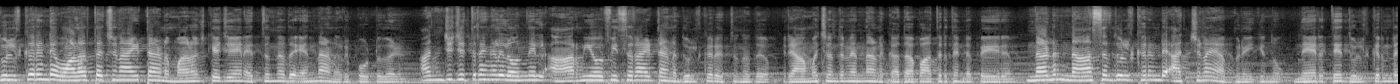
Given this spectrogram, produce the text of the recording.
ദുൽഖറിന്റെ വളർത്തച്ഛനായിട്ടാണ് മനോജ് കെ ജയൻ എത്തുന്നത് എന്നാണ് റിപ്പോർട്ടുകൾ. അഞ്ചു ചിത്രങ്ങളിൽ ഒന്നിൽ ആർമി ഓഫീസറായിട്ടാണ് ദുൽഖർ എത്തുന്നത്. രാമചന്ദ്രൻ എന്നാണ് കഥാപാത്രത്തിന്റെ പേര്. നടൻ നാസർ ദുൽഖറിന്റെ അച്ഛനായി അഭിനയിക്കുന്നു. നേരത്തെ ദുൽഖറിന്റെ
